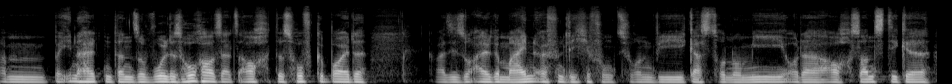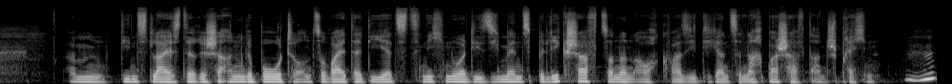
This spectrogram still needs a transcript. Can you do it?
ähm, beinhalten dann sowohl das Hochhaus als auch das Hofgebäude quasi so allgemein öffentliche Funktionen wie Gastronomie oder auch sonstige ähm, dienstleisterische Angebote und so weiter, die jetzt nicht nur die Siemens Belegschaft, sondern auch quasi die ganze Nachbarschaft ansprechen. Mhm.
